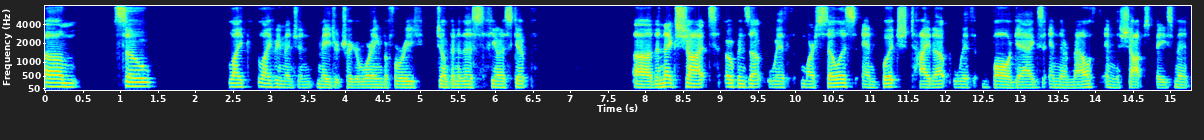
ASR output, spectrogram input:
Um, so like like we mentioned, major trigger warning before we jump into this. If you want to skip, uh, the next shot opens up with Marcellus and Butch tied up with ball gags in their mouth in the shop's basement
